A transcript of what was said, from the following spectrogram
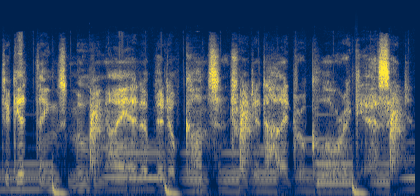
To get things moving, I add a bit of concentrated hydrochloric acid.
